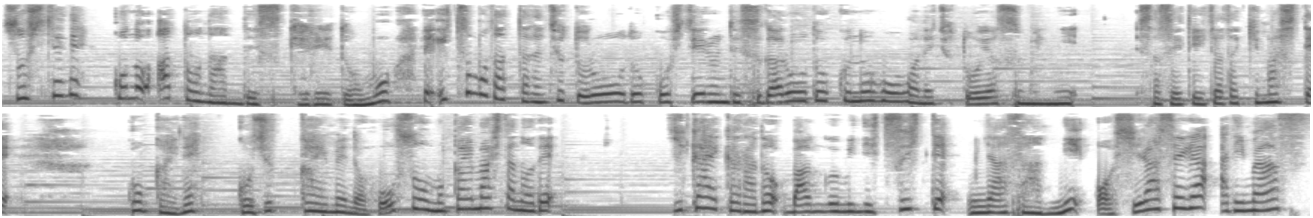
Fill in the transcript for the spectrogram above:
そしてね、この後なんですけれども、いつもだったらちょっと朗読をしているんですが、朗読の方はね、ちょっとお休みにさせていただきまして、今回ね、50回目の放送を迎えましたので、次回からの番組について皆さんにお知らせがあります。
